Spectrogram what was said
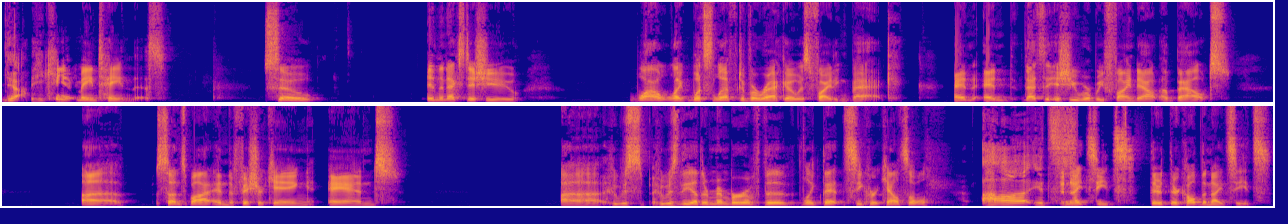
Yeah. He can't maintain this. So, in the next issue, while like what's left of Arakko is fighting back, and and that's the issue where we find out about uh Sunspot and the Fisher King and uh who was who was the other member of the like that secret council Uh it's the night seats they're they're called the night seats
